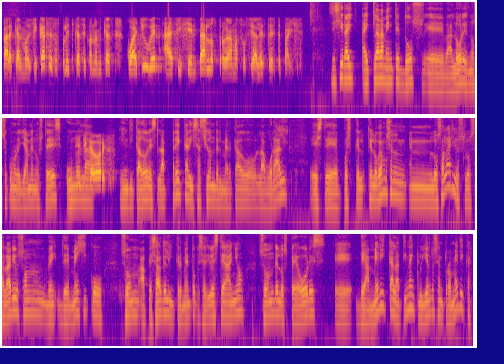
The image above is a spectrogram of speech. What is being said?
para que al modificarse esas políticas económicas coadyuven a eficientar los programas sociales de este país. Es decir, hay, hay claramente dos eh, valores, no sé cómo le llamen ustedes. Uno indicadores. la indicadores, la precarización del mercado laboral, este, pues que, que lo vemos en, en, los salarios. Los salarios son de México, son, a pesar del incremento que se dio este año, son de los peores eh, de América Latina, incluyendo Centroamérica.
